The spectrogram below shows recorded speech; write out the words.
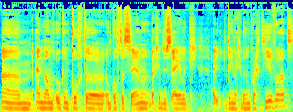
Um, en dan ook een korte, een korte scène. Dat je dus eigenlijk... Ik denk dat je er een kwartier voor had.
